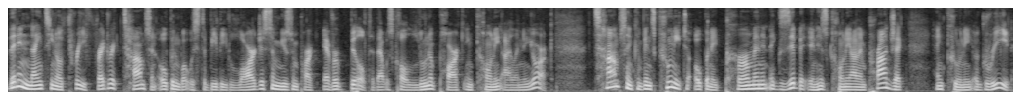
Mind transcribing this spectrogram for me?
Then in 1903, Frederick Thompson opened what was to be the largest amusement park ever built. That was called Luna Park in Coney Island, New York. Thompson convinced Cooney to open a permanent exhibit in his Coney Island project, and Cooney agreed.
